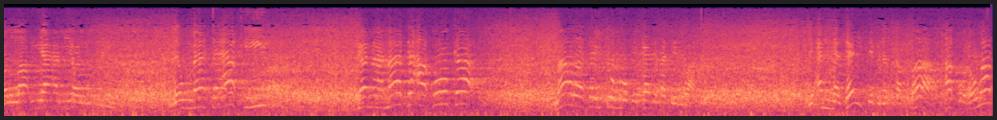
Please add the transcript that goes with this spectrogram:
والله يا أمير المؤمنين لو مات أخي كما مات أخوك ما رثيته بكلمة واحدة. لأن زيد بن الخطاب أخو عمر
